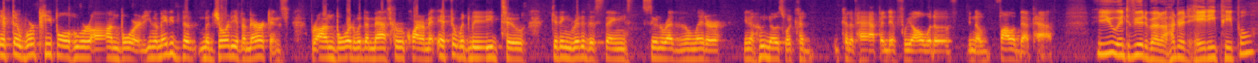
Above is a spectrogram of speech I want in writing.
if there were people who were on board you know maybe the majority of americans were on board with the mask requirement if it would lead to getting rid of this thing sooner rather than later you know who knows what could could have happened if we all would have you know followed that path. You interviewed about 180 people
